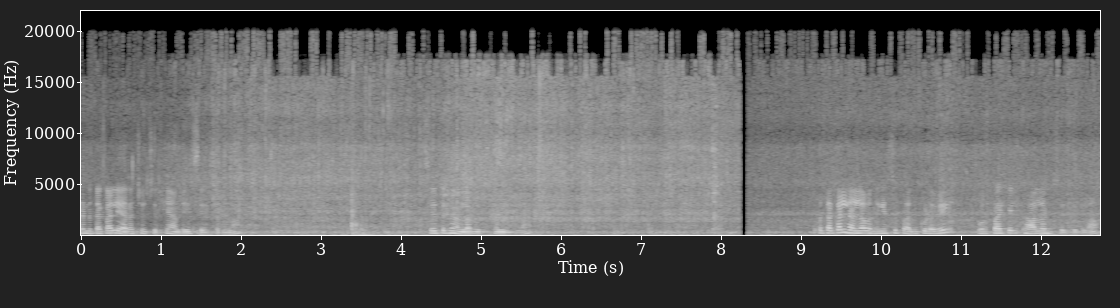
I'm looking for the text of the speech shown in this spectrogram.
ரெண்டு தக்காளி அரைச்சி வச்சுருக்கேன். அதையும் சேர்த்துடலாம். சேர்த்துட்டு நல்லா மிக்ஸ் பண்ணிக்கலாம். இப்போ தக்காளி நல்லா வதங்கிடுச்சு. இப்போ அது கூடவே ஒரு பாக்கெட் காளான் சேர்த்துக்கலாம்.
